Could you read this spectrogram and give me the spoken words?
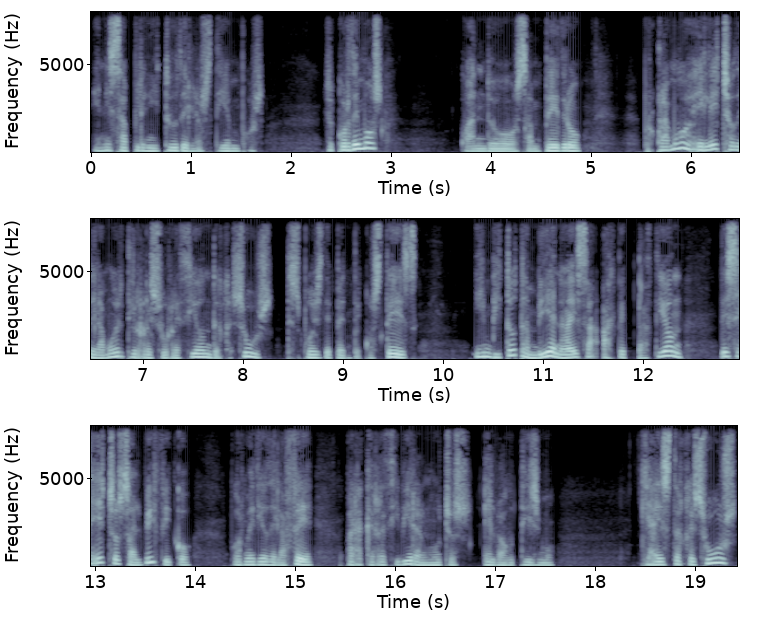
en esa plenitud de los tiempos. Recordemos cuando San Pedro proclamó el hecho de la muerte y resurrección de Jesús después de Pentecostés, invitó también a esa aceptación de ese hecho salvífico por medio de la fe para que recibieran muchos el bautismo. Que a este Jesús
